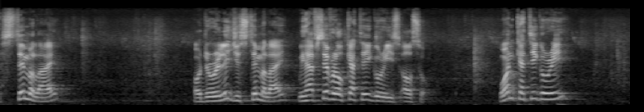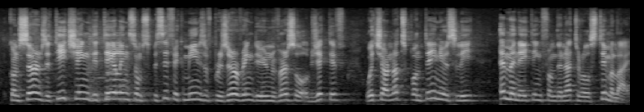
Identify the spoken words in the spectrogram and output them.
stimuli or the religious stimuli we have several categories also one category concerns the teaching detailing some specific means of preserving the universal objective which are not spontaneously emanating from the natural stimuli.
